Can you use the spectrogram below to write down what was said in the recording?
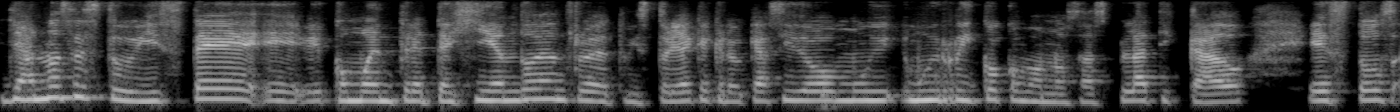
Ya nos estuviste eh, como entretejiendo dentro de tu historia, que creo que ha sido muy, muy rico como nos has platicado estos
